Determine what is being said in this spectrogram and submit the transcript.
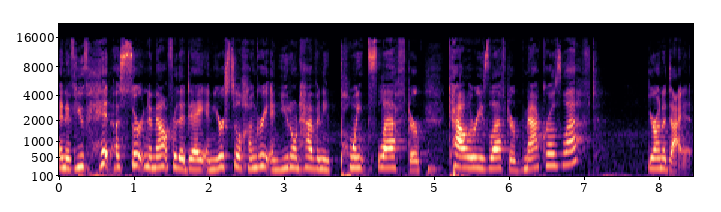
and if you've hit a certain amount for the day and you're still hungry and you don't have any points left or calories left or macros left, you're on a diet.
